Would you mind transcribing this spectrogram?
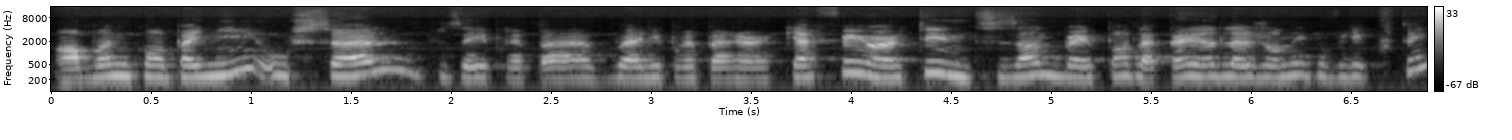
en bonne compagnie ou seul, vous allez, préparer, vous préparer un café, un thé, une tisane, peu importe la période de la journée que vous l'écoutez.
